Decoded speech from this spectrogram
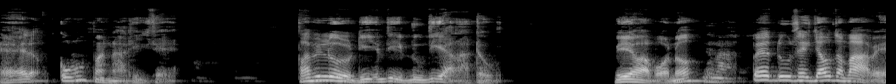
အဲအဲ့တော့အကုန်လုံးမှန်တာဒီတဲ့ဘာဖြစ်လို့ဒီအတိသူသိရတာတုံးမေးရပါပေါ့နော်ဒီမှာပဲသူစိတ်ကြောင်းသမားပဲ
